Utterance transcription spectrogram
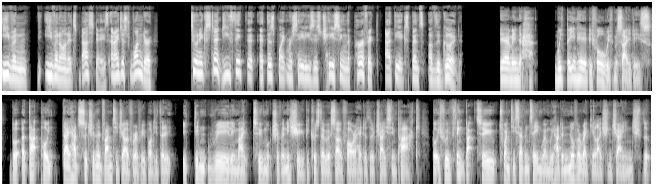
even even on its best days. And I just wonder, to an extent, do you think that at this point Mercedes is chasing the perfect at the expense of the good? Yeah, I mean, we've been here before with Mercedes, but at that point they had such an advantage over everybody that it, it didn't really make too much of an issue because they were so far ahead of the chasing pack. But if we think back to 2017 when we had another regulation change that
